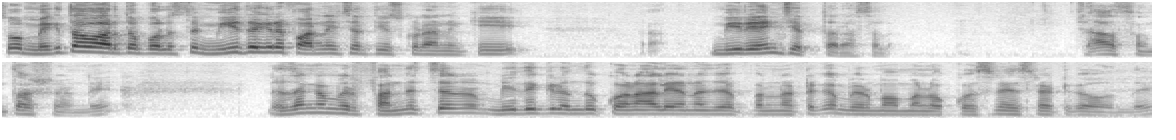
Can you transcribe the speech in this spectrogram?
సో మిగతా వారితో పోలిస్తే మీ దగ్గర ఫర్నిచర్ తీసుకోవడానికి మీరేం చెప్తారు అసలు? చాలా సంతోషం అండి. నిజంగా మీరు ఫర్నిచర్ మీ దగ్గర ఎందుకు కొనాలి అని చెప్పన్నట్టుగా మీరు మమ్మల్ని క్వశ్చన్ వేసినట్టుగా ఉంది.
